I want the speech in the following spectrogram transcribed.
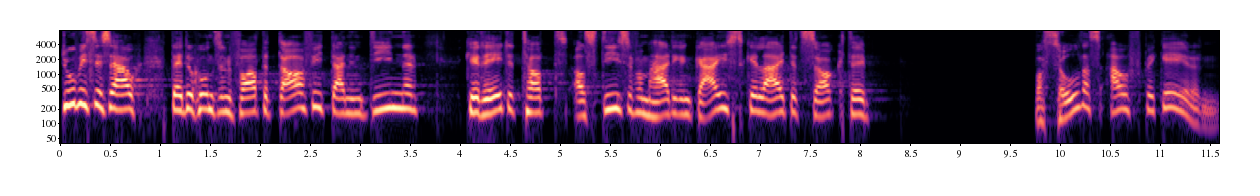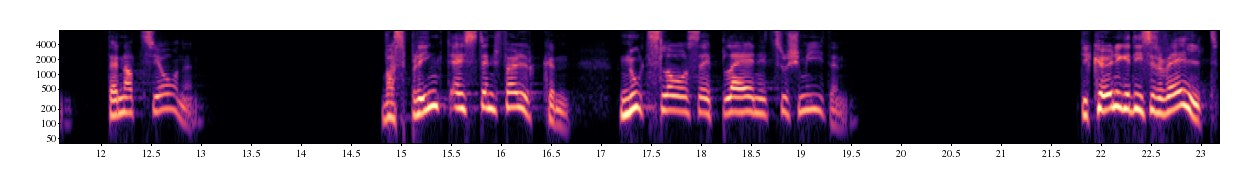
Du bist es auch, der durch unseren Vater David, deinen Diener, geredet hat, als dieser vom Heiligen Geist geleitet sagte, was soll das Aufbegehren der Nationen? Was bringt es den Völkern, nutzlose Pläne zu schmieden? Die Könige dieser Welt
